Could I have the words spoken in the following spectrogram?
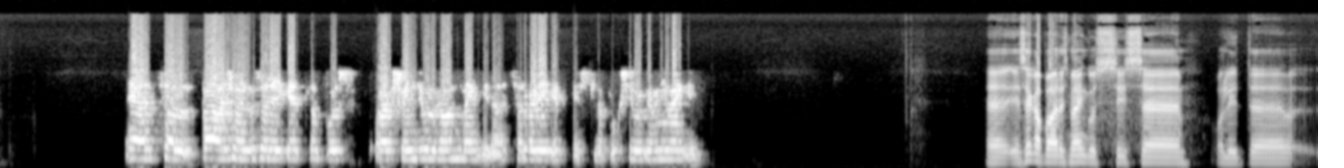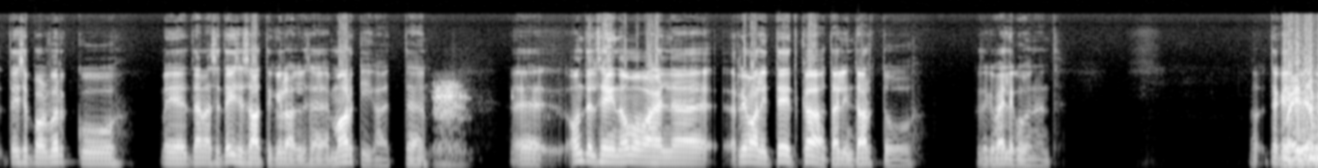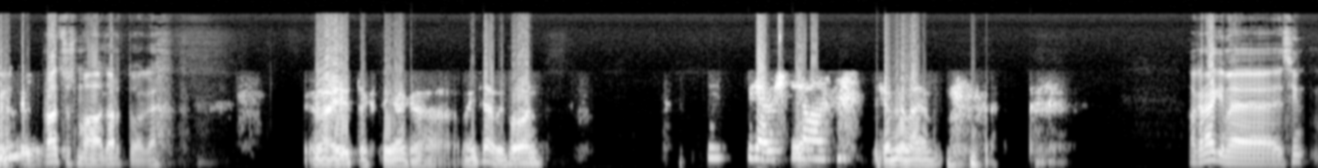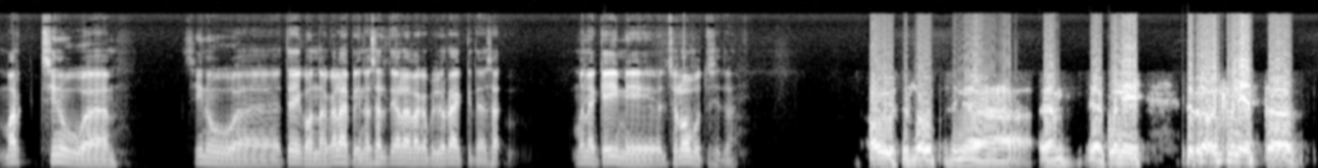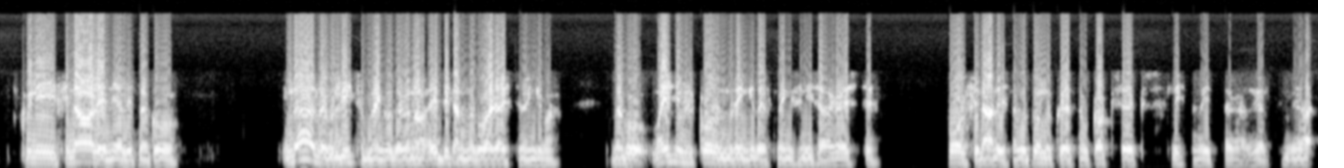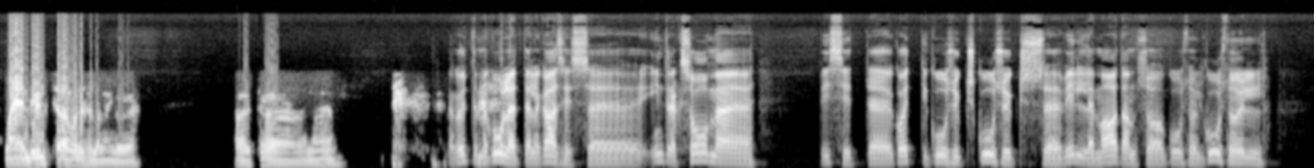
Ja, et seal paaris mängus oligi, et lõpus oleks võinud julgemalt mängida, et seal oligi, et kes lõpuks julgemini mängib. ja segapaaris mängus siis äh, olid äh, teisel pool võrku meie tänase teise saatekülalise Margiga, et äh, on teil selline omavaheline rivaliteet ka Tallinn-Tartu kuidagi välja kujunenud no,? tegelikult Prantsusmaa Tartu, aga ma ei ütleks nii, aga ma ei tea, võib-olla on pigem vist ei ole. pigem ei ole jah aga räägime siin, Mark, sinu, äh, sinu äh, teekonna ka läbi, no sealt ei ole väga palju rääkida, sa mõne game'i üldse loovutasid või? alguses loovutasin ja, jah, ja kuni, no ütleme nii, et äh, kuni finaalini olid nagu, tahavad nagu lihtsad mängud, aga no ei pidanud nagu väga hästi mängima. Nagu ma esimesed kolm ringi tegelikult mängisin ise väga hästi poolfinaalis nagu tundub küll, et nagu kaks ja üks lihtne võit, aga tegelikult ma ei jäänud üldse rahule selle mänguga. aga nojah aga ütleme kuulajatele ka siis, äh, Indrek Soome pissid äh, kotti kuus-üks, kuus-üks, äh, Villem Adamsoo kuus-null, kuus-null,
